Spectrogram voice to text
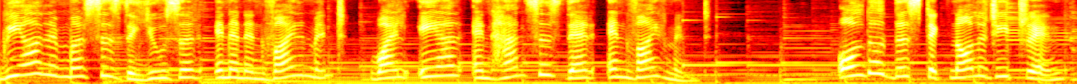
VR immerses the user in an environment while AR enhances their environment. Although this technology trend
